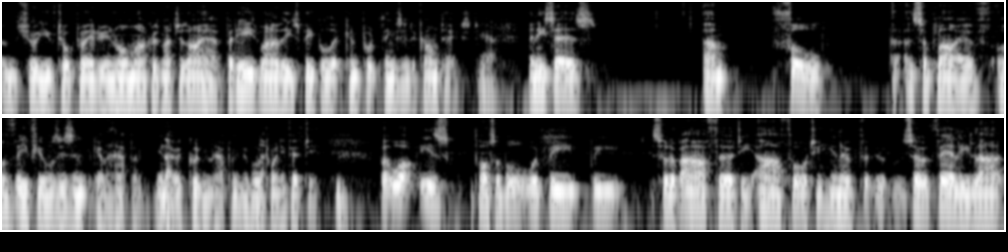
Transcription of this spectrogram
I'm sure you've talked to Adrian Hallmark as much as I have, but he's one of these people that can put things into context. Yeah. And he says, um, full uh, supply of, of e-fuels isn't going to happen. You know, it couldn't happen before 2050. But what is possible would be be sort of R30, R40. You know, so fairly large.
